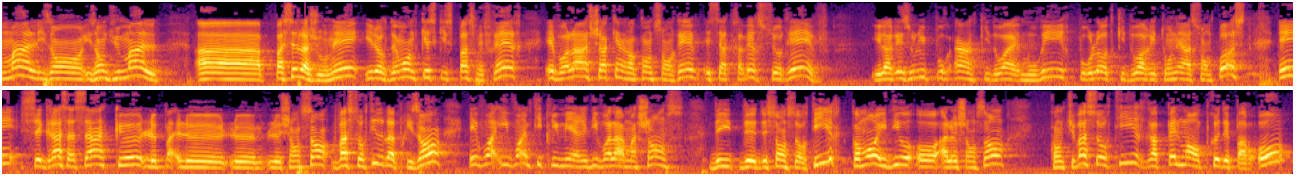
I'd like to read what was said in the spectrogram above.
mal, ils ont du mal à passer la journée. Il leur demande qu'est-ce qui se passe, mes frères. Et voilà, chacun raconte son rêve. Et c'est à travers ce rêve, il a résolu pour un qui doit mourir, pour l'autre qui doit retourner à son poste. Et c'est grâce à ça que le, le, le, le, chanson va sortir de la prison et voit, il voit une petite lumière. Il dit voilà ma chance de, de, de s'en sortir. Comment il dit au, à la chanson quand tu vas sortir, rappelle-moi auprès de par haut.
